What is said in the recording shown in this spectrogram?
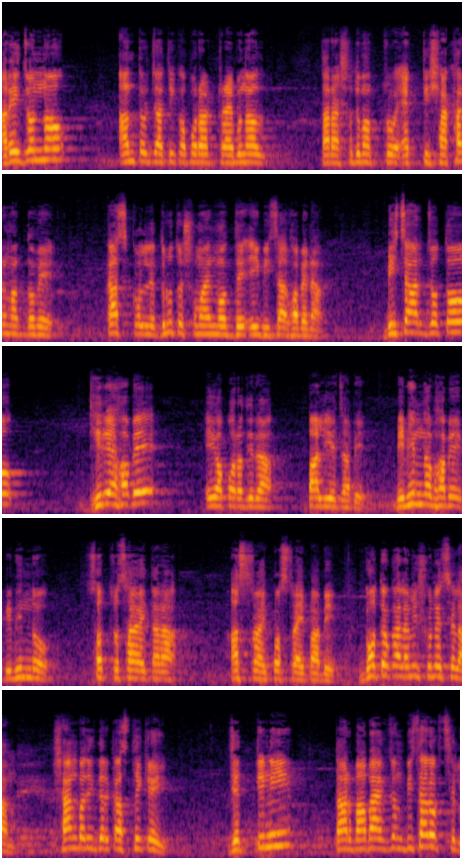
আর এই জন্য আন্তর্জাতিক অপরাধ ট্রাইব্যুনাল তারা শুধুমাত্র একটি শাখার মাধ্যমে কাজ করলে দ্রুত সময়ের মধ্যে এই বিচার হবে না। বিচার যত ধীরে হবে, এই অপরাধীরা পালিয়ে যাবে। বিভিন্নভাবে বিভিন্ন ছত্রছায়ায় তারা আশ্রয় প্রশ্রয় পাবে। গতকাল আমি শুনেছিলাম সাংবাদিকদের কাছ থেকেই যে তিনি তার বাবা একজন বিচারক ছিল।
